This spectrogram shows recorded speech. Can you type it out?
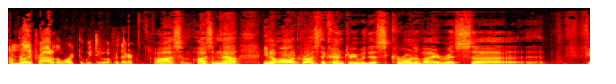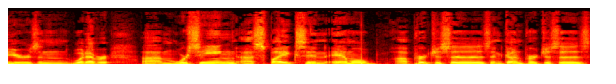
I'm really proud of the work that we do over there. Awesome, awesome. Now, you know, all across the country with this coronavirus uh, fears and whatever, um, we're seeing uh, spikes in ammo uh, purchases and gun purchases.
